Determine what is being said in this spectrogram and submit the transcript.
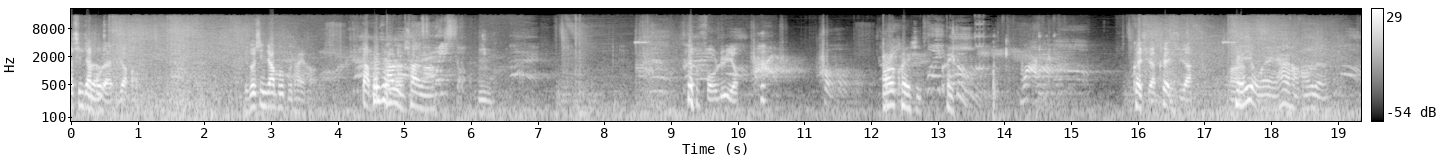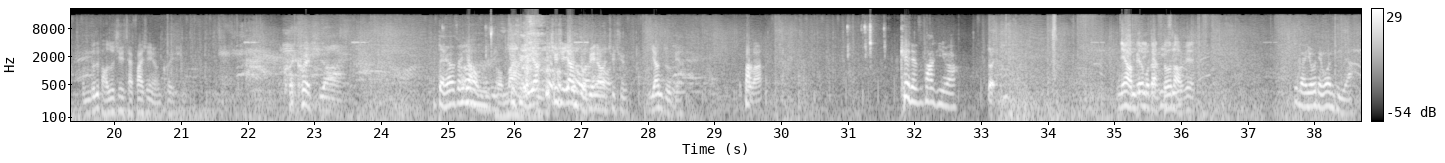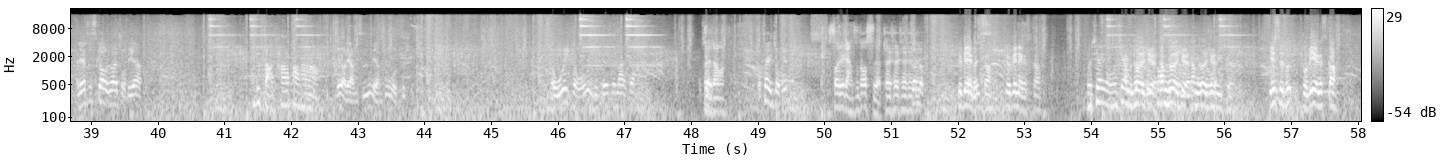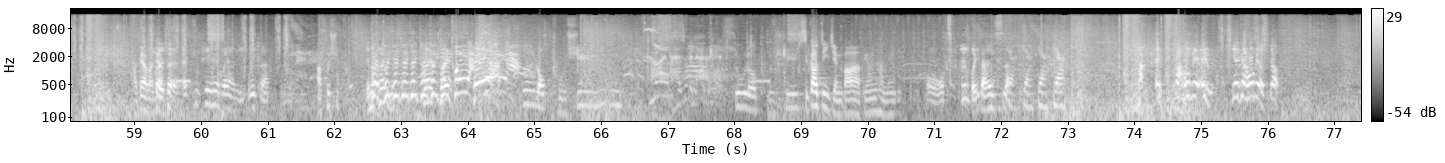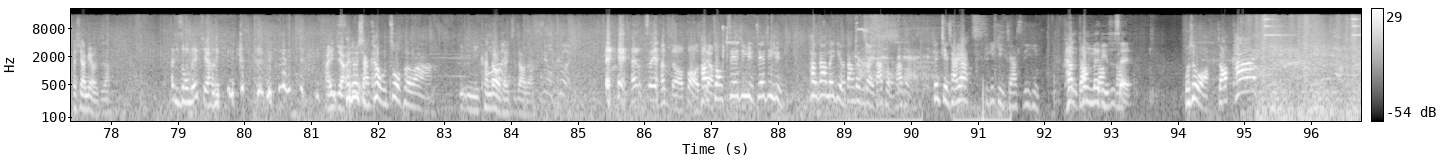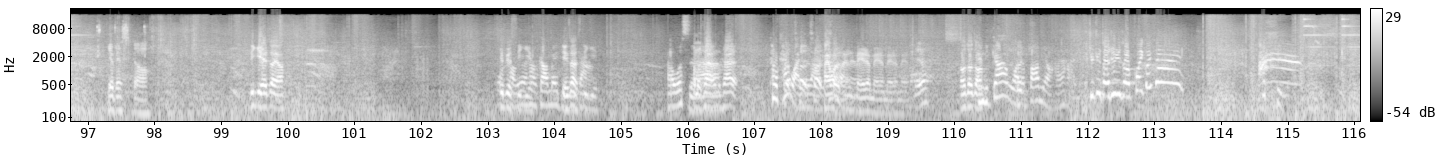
啊，新加坡的还比较好，有时候新加坡不太好。大部这是还有分啊卤菜吗？嗯，佛律哦，然后快去快去，快去啊，快去啊！没有哎，还好好的。我们不是跑出去才发现有人亏血。快快去啊！等一下再要我们我慢去去一样，去去一样左边哦，去去一样左边。好吧，Kate 是 Parky 吗？对。你好，跟我讲多少遍？技能有点问题啊，人家这 scout 就在左边啊，你就打他怕他啊。没有两只，两只我不行。呃我 weak，我 weak，直接跟拉一下，这里当吗？我在你左边，手里两只都死了，推推推推真的，右边有个 scar，右边有个 scar，我现在我们现在他们退回去他们退回去他们退回去去。野死左边有个 scar，跑掉跑掉。对对，哎，偏偏回来你 weak 了，啊，不许你们推推推推推推推推啊！推啊！苏罗普须，苏罗普须，石膏自己捡包了，不用他们。哦，我我一百二十四啊，啪啪啪！他哎，他后面哎，你要看后面有 scout，在下面我知道，啊，你怎么没讲？你讲他，就想看我做客嘛。你你看到我才知道的。还有这样子哦，不好好，笑。走，直接进去，直接进去。他们刚刚 Mady 有当对不对？打左，打左。先检查一下 Sticky 加 Sticky，他们他们 Mandy 是谁？不是我。走，开。右边是高，你也在啊？右边有我靠因为 Sticky，他刚刚 Mady 点上打 Sticky，啊，我死他们了啊。开，他们开了，他们开完了啦，开完了，没了没了没了没了。没了。走走走，你刚刚玩了八秒还喊，继续走继续走，快快快！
